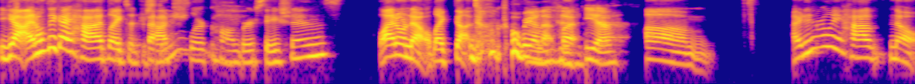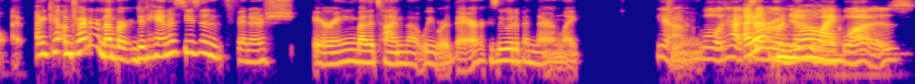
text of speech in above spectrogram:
yeah, I don't think I had like That's bachelor conversations. Well, I don't know. Like don't, don't go beyond that, but Yeah. um I didn't really have no. I, I can't, I'm trying to remember. Did Hannah's season finish airing by the time that we were there? Because we would have been there in like Yeah. June. Well, it had I because don't everyone knew know. who Mike was.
